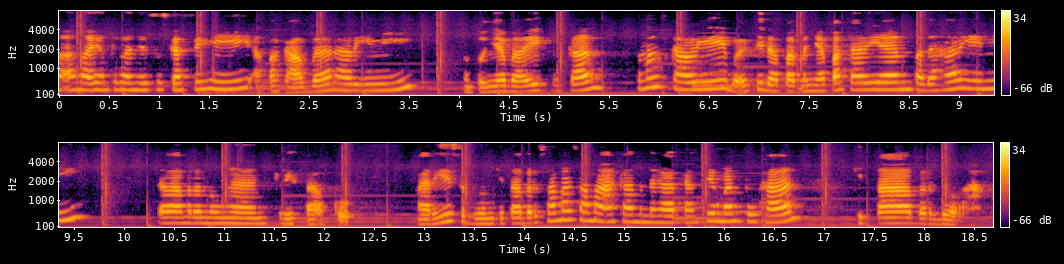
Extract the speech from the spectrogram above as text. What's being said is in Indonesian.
anak-anak yang Tuhan Yesus kasihi. Apa kabar hari ini? Tentunya baik, bukan? Senang sekali Bu Evi dapat menyapa kalian pada hari ini dalam renungan kristalku. Mari sebelum kita bersama-sama akan mendengarkan firman Tuhan, kita berdoa.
